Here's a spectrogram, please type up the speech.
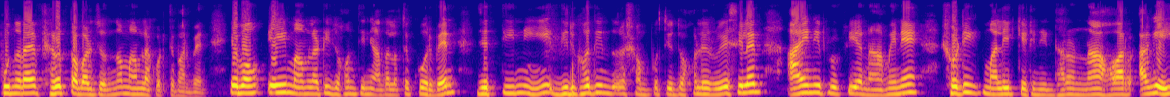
পুনরায় ফেরত পাবার জন্য মামলা করতে পারবেন। এবং এই মামলাটি যখন তিনি আদালতে করবেন, যে তিনি দীর্ঘদিন ধরে সম্পত্তি দখলে রয়েছিলেন, আইনি প্রক্রিয়া না মেনে সঠিক মালিক কেটে নির্ধারণ না হওয়ার আগেই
